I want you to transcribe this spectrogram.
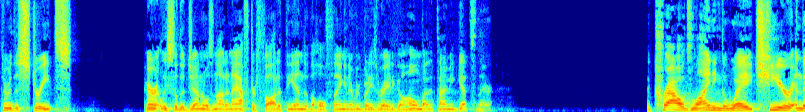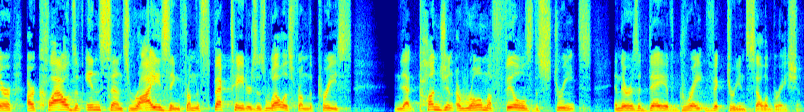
through the streets. Apparently, so the general's not an afterthought at the end of the whole thing and everybody's ready to go home by the time he gets there. The crowds lining the way cheer, and there are clouds of incense rising from the spectators as well as from the priests. And that pungent aroma fills the streets, and there is a day of great victory and celebration.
